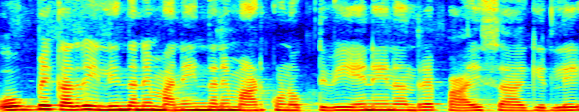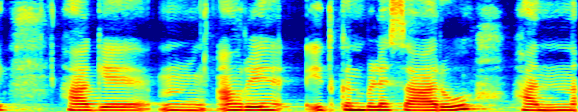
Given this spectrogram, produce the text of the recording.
ಹೋಗ್ಬೇಕಾದ್ರೆ ಇಲ್ಲಿಂದನೇ ಮನೆಯಿಂದನೇ ಮಾಡ್ಕೊಂಡು ಹೋಗ್ತೀವಿ. ಏನೇನಂದರೆ ಪಾಯಸ ಆಗಿರಲಿ, ಹಾಗೆ ಅವರೇ ಬೆಳೆ ಸಾರು, ಅನ್ನ.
